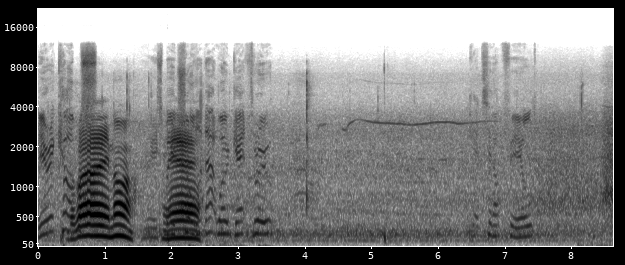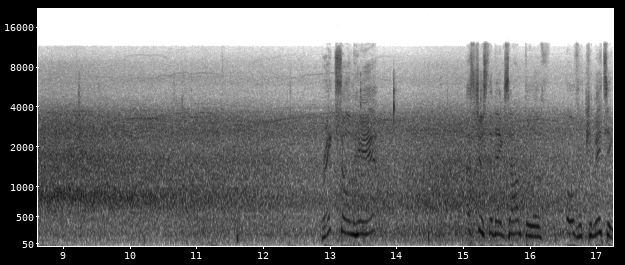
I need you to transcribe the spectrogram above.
Here it comes. Давай, ну. He's made Yeah. sure that that won't get through. Gets it upfield. Breaks on here. That's just an example of overcommitting,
